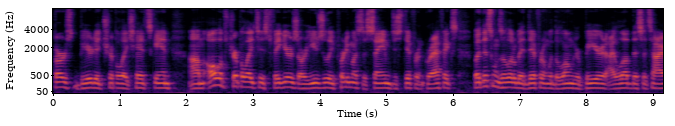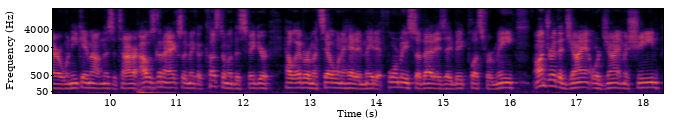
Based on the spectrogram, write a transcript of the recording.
first bearded Triple H head skin. Um, all of Triple H's figures are usually pretty much the same, just different graphics, but this one's a little bit different with the longer beard. I love this attire. When he came out in this attire. I was going to actually make a custom of this figure. However, Mattel went ahead and made it for me, so that is a big plus for me. Andre the Giant or Giant Machine,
